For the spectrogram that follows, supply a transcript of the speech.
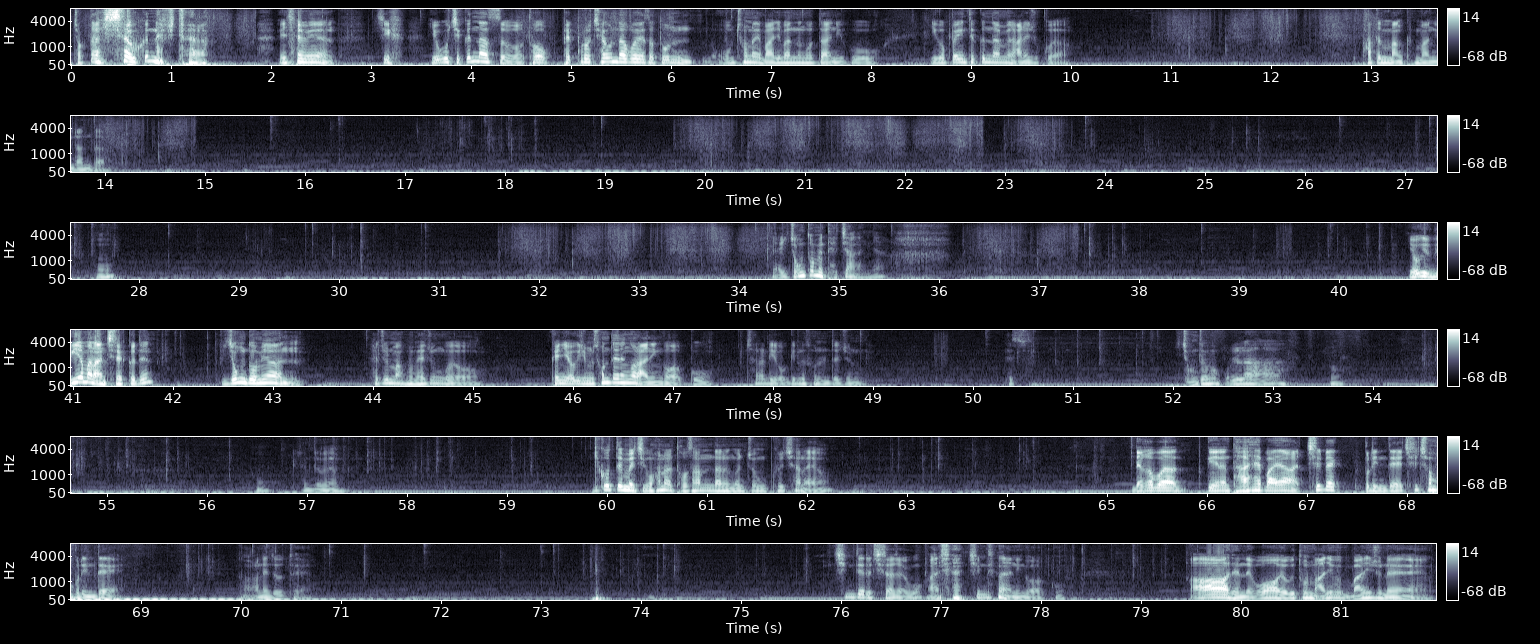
적당히 치라고 끝냅시다. 왜냐면 지금 요구치 끝났어. 더 100% 채운다고 해서 돈 엄청나게 많이 받는 것도 아니고 이거 페인트 끝나면 안 해줄 거야. 받은 만큼만이란다. 어? 야, 이 정도면 되지 않았냐? 여기 위에만 안 칠했거든? 이 정도면 해줄 만큼 해준 거요. 괜히 여기 지금 손 대는 건 아닌 것 같고 차라리 여기를 손을 대주는 게 됐어. 이 정도면 몰라. 어. 어? 이 정도면 이것 때문에 지금 하나를 더 산다는 건 좀 그렇지 않아요? 내가 보기에는 다 해봐야 700불인데 7000불인데 안 해도 돼. 침대를 칠하자고? 아니 야 침대는 아닌 것 같고. 아 됐네. 와 여기 돈 많이 많이 주네.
